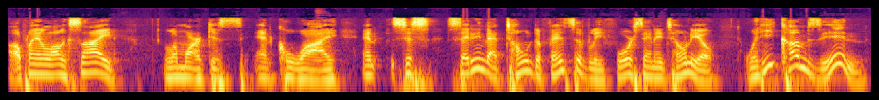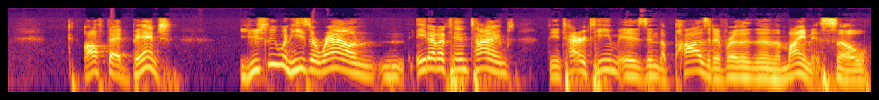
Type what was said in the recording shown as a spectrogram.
uh, playing alongside LaMarcus and Kawhi, and just setting that tone defensively for San Antonio. When he comes in off that bench, usually when he's around, eight out of ten times, the entire team is in the positive rather than the minus. So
